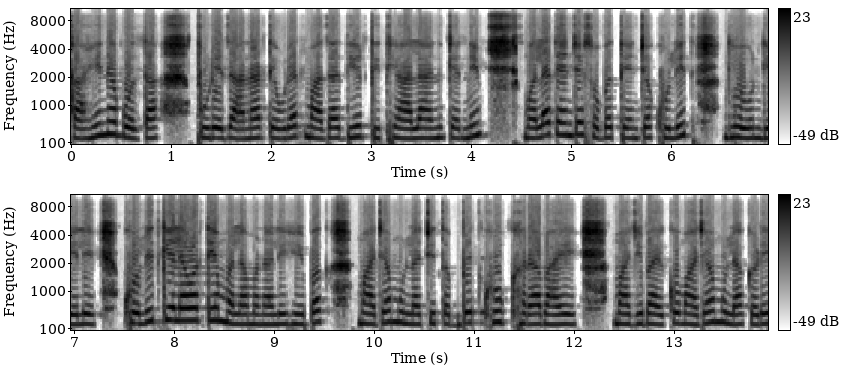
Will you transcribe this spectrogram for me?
काही न बोलता पुढे जाणार तेवढ्यात माझा दीर तिथे आला आणि त्यांनी मला त्यांच्यासोबत त्यांच्या खोलीत घेऊन गेले. खोलीत गेल्यावर ते मला म्हणाले हे बघ माझ्या मुलाची तब्येत खूप खराब आहे. माझी बायको माझ्या मुलाकडे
